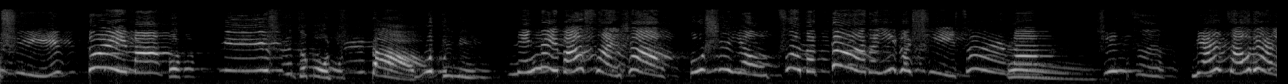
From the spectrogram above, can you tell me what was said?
许，对吗？呃，你是怎么知道的呢？您那把伞上不是有这么大的一个喜字吗？哦君子，明儿早点来，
